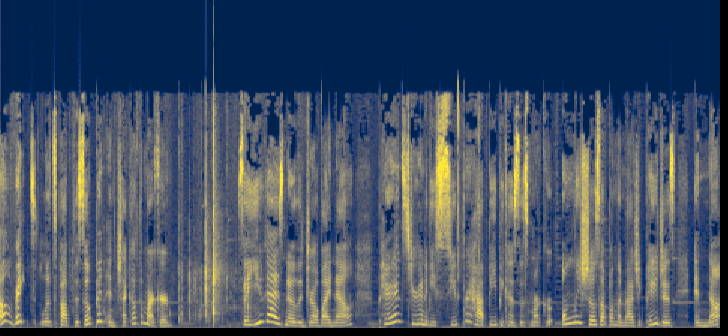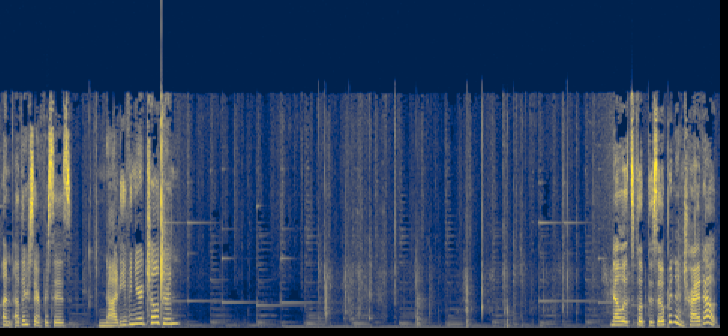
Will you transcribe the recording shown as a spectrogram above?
Alright, let's pop this open and check out the marker. So you guys know the drill by now. Parents, you're going to be super happy because this marker only shows up on the magic pages and not on other surfaces. Not even your children. Now let's flip this open and try it out.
